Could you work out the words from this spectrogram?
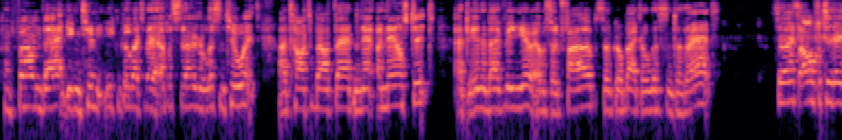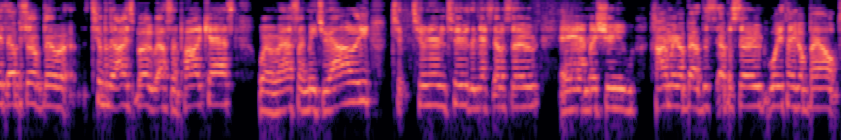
Confirmed that. You can tune, you can go back to that episode and listen to it. I talked about that and announced it at the end of that video, episode five. So go back and listen to that. So that's all for today's episode of the Tip of the Iceberg Wrestling Podcast, where wrestling meets reality. T- tune in to the next episode and make sure you comment about this episode. What do you think about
